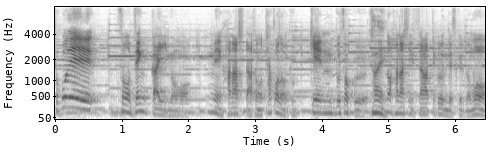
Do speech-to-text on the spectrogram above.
そこでその前回のね話したそのタコの物件不足の話につながってくるんですけれども、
